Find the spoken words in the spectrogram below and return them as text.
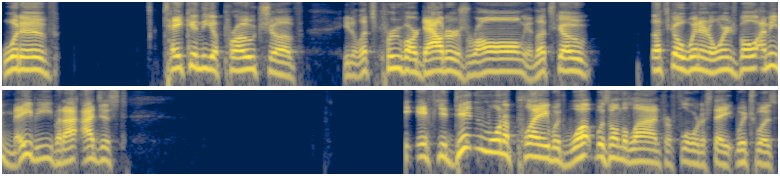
would have taken the approach of, you know, let's prove our doubters wrong and let's go, let's go win an Orange Bowl. I mean, maybe, but I, I just, if you didn't want to play with what was on the line for Florida State, which was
